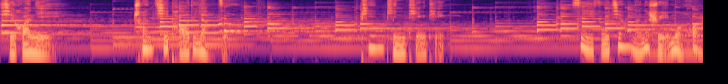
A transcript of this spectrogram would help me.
喜欢你穿旗袍的样子。娉婷婷，似一幅江南的水墨画，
